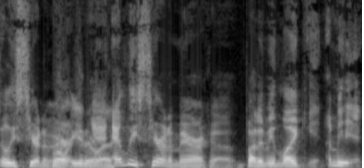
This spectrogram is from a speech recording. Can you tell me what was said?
at least here in America. Well, either way. At least here in America. But I mean, like, I mean,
